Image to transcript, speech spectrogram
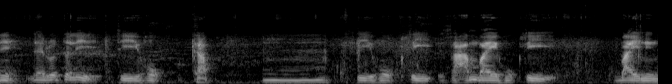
นี่ได้ลอตเตอรี่สี่หกครับ อืมสี่หกสี่สามใบหกสี่ใบหนึ่ง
